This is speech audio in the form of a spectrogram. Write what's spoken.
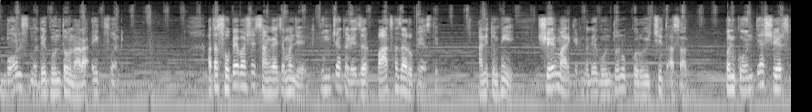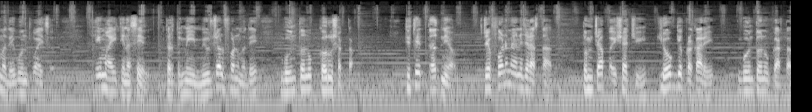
बॉन्ड्समध्ये गुंतवणारा एक फंड आता सोप्या भाषेत सांगायचं म्हणजे तुमच्याकडे जर पाच हजार रुपये असतील आणि तुम्ही शेअर मार्केटमध्ये गुंतवणूक करू इच्छित असाल पण कोणत्या शेअर्समध्ये गुंतवायचं? हे माहिती नसेल तर तुम्ही म्युच्युअल फंडमध्ये गुंतवणूक करू शकता. तिथे तज्ज्ञ जे फंड मॅनेजर असतात तुमच्या पैशाची योग्य प्रकारे गुंतवणूक करतात.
